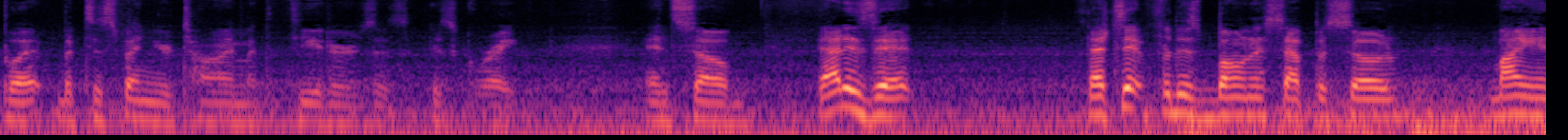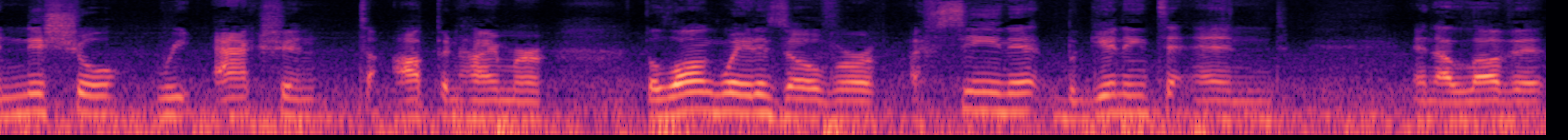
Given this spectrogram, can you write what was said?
but but to spend your time at the theaters is, is great. And so that is it. That's it for this bonus episode. My initial reaction to Oppenheimer. The long wait is over. I've seen it beginning to end, and I love it.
